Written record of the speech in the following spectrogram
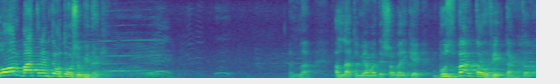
তোর ভাত রানতে অত অসুবিধা কি? আল্লাহ আল্লাহ তুমি আমাদের সবাইকে বুঝবার তৌফিক দান করো।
